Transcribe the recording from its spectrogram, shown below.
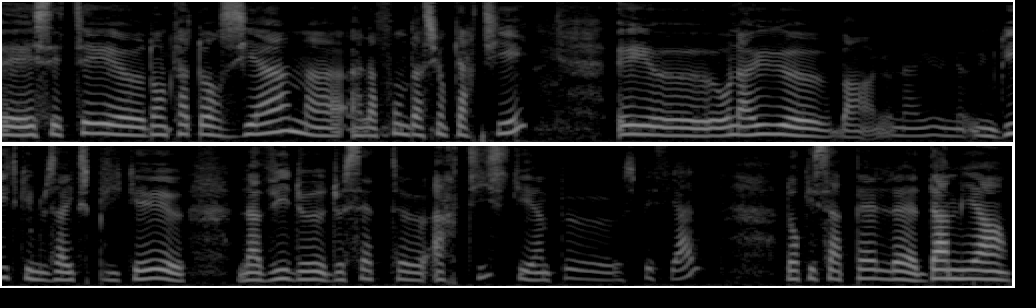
Et c'était dans le 14e à, la Fondation Cartier. Et on a eu, ben, une, guide qui nous a expliqué la vie de, de cet artiste qui est un peu spécial. Donc il s'appelle Damien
